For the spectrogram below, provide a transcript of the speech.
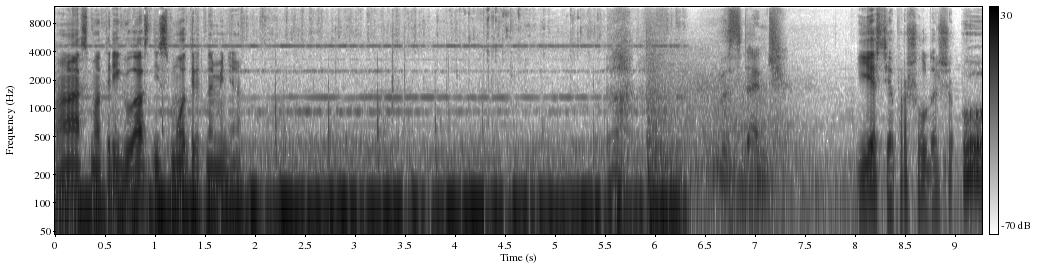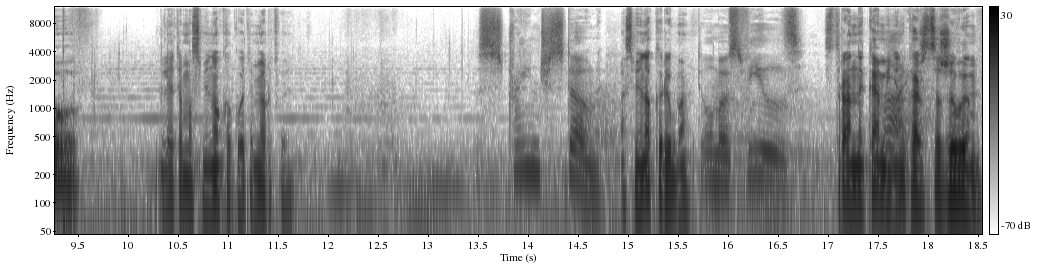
А, смотри, глаз не смотрит на меня. Есть, я прошел дальше. О! Для этого осьминог какой-то мертвый. Осьминог и рыба. Странный камень, он кажется живым.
